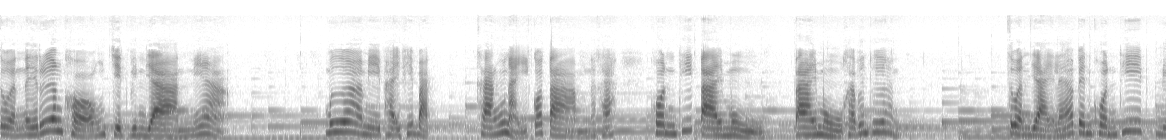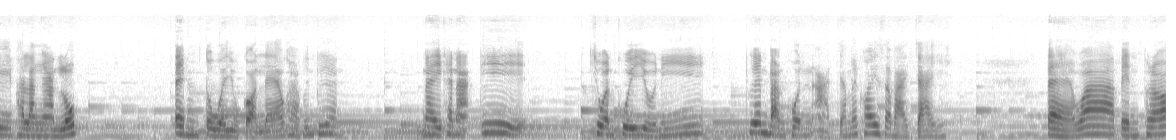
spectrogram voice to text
ส่วนในเรื่องของจิตวิญญาณเนี่ยเมื่อมีภัยพิบัติครั้งไหนก็ตามนะคะ คนที่ตายหมู่ ตายหมู่ค่ะเพื่อนๆ ส่วนใหญ่แล้วเป็นคนที่มีพลังงานลบ เต็มตัวอยู่ก่อนแล้วค่ะเพื่อนๆ ในขณะที่ชวนคุยอยู่นี้ เพื่อนบางคนอาจจะไม่ค่อยสบายใจ แต่ว่าเป็นเพราะ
